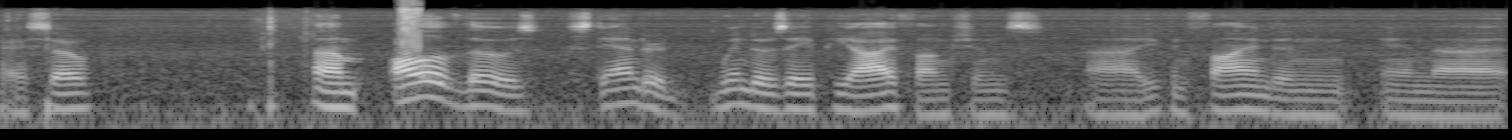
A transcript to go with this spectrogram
Okay, so um, all of those standard Windows API functions uh, you can find in, in uh,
